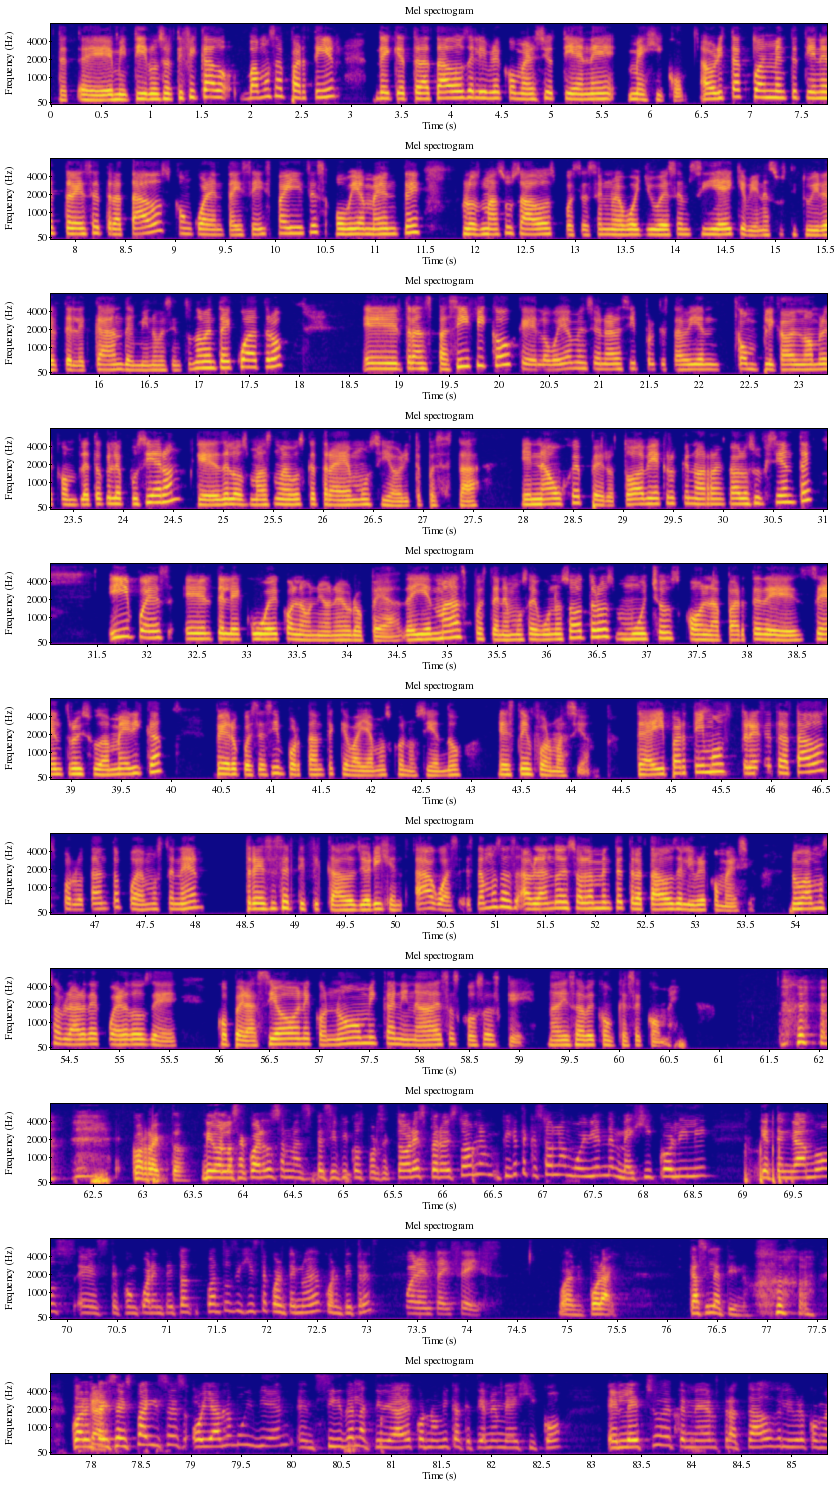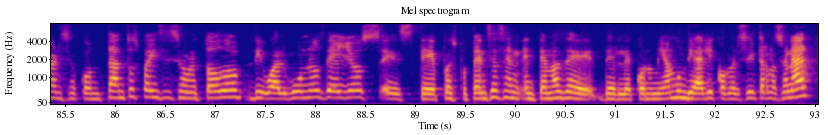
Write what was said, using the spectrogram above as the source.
eh, emitir un certificado. Vamos a partir de que tratados de libre comercio tiene México. Ahorita actualmente tiene 13 tratados con 46 países. Obviamente, los más usados pues es el nuevo USMCA que viene a sustituir el Telecan del 1994. El Transpacífico, que lo voy a mencionar así porque está bien complicado el nombre completo que le pusieron, que es de los más nuevos que traemos y ahorita pues está en auge, pero todavía creo que no ha arrancado lo suficiente. Y pues el Telecue con la Unión Europea. De ahí en más, pues tenemos algunos otros, muchos con la parte de Centro y Sudamérica, pero pues es importante que vayamos conociendo esta información. De ahí partimos 13 tratados, por lo tanto podemos tener 13 certificados de origen. Aguas, estamos hablando de solamente tratados de libre comercio. No vamos a hablar de acuerdos de cooperación económica ni nada de esas cosas que nadie sabe con qué se come. Correcto. Digo, los acuerdos son más específicos por sectores, pero esto habla, fíjate que esto habla muy bien de México, Lili, que tengamos este con 40 y ¿cuántos dijiste? ¿49? ¿43? 46. Bueno, por ahí. Casi latino. 46 países. Hoy habla muy bien en sí de la actividad económica que tiene México. El hecho de tener tratados de libre comercio con tantos países sobre todo, digo, algunos de ellos, este, pues potencias en, en temas de, de la economía mundial y comercio internacional.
